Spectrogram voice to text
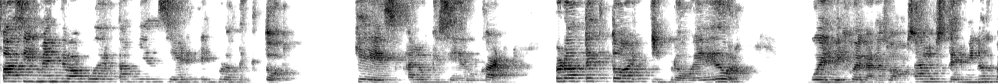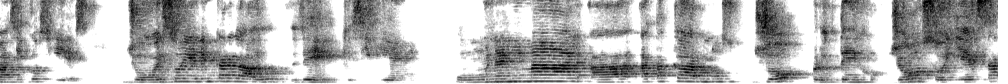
fácilmente va a poder también ser el protector que es a lo que se educar. Protector y proveedor. Vuelve y juega, nos vamos a los términos básicos y es, yo soy el encargado de que si viene un animal a atacarnos, yo protejo, yo soy esa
